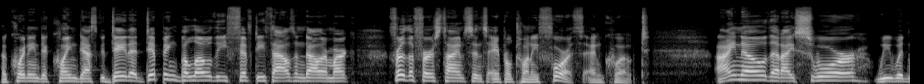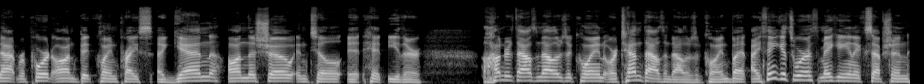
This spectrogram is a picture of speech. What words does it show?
according to CoinDesk data, dipping below the $50,000 mark for the first time since April 24th, end quote. I know that I swore we would not report on Bitcoin price again on the show until it hit either $100,000 a coin or $10,000 a coin, but I think it's worth making an exception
